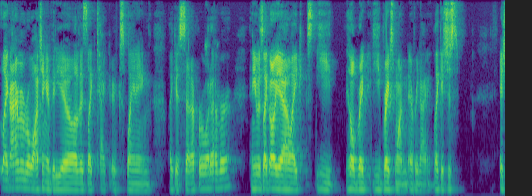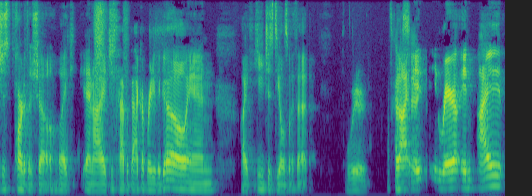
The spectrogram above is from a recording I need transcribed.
like I remember watching a video of his like tech explaining like his setup or whatever, and he was like, "Oh yeah, like he he'll break he breaks one every night. Like it's just it's just part of the show. Like, and I just have a backup ready to go, and like he just deals with it. Weird. That's But of I it, it rare it I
